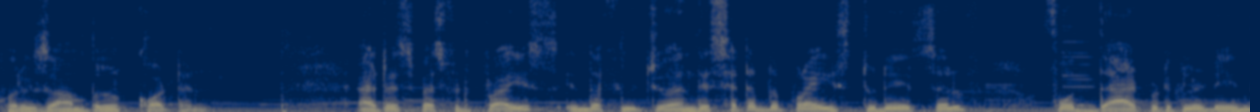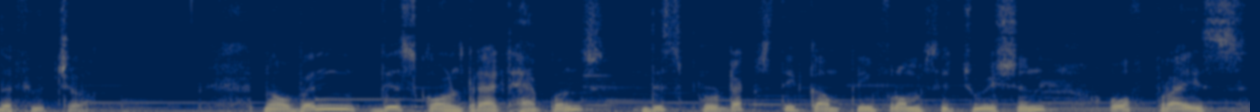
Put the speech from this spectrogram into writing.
For example, cotton at a specific price in the future, and they set up the price today itself for that particular day in the future. Now, when this contract happens, this protects the company from a situation of price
